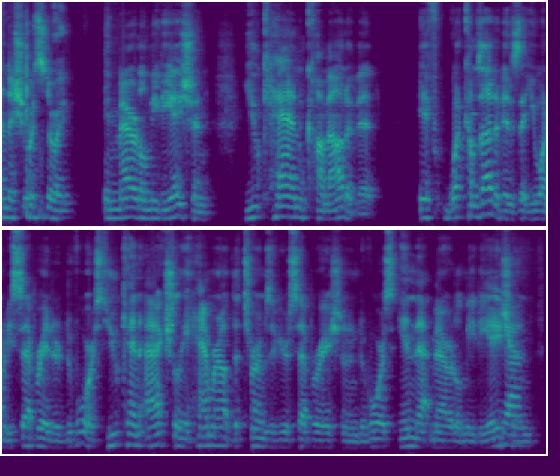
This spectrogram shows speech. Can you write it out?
and the short story in marital mediation, you can come out of it if what comes out of it is that you want to be separated or divorced, you can actually hammer out the terms of your separation and divorce in that marital mediation. Yeah.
